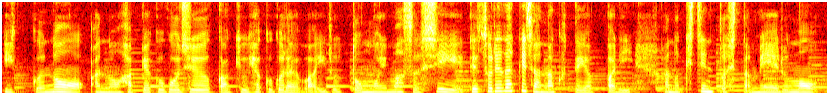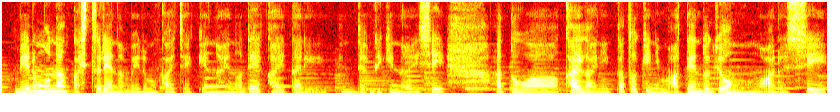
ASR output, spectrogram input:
1区のあの850か900ぐらいはいると思いますしでそれだけじゃなくてやっぱりあのきちんとしたメールもメールもなんか失礼なメールも書いちゃいけないので書いたりできないしあとは海外に行った時にもアテンド業務もあるし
